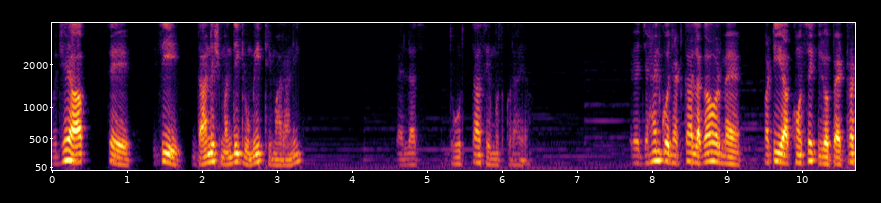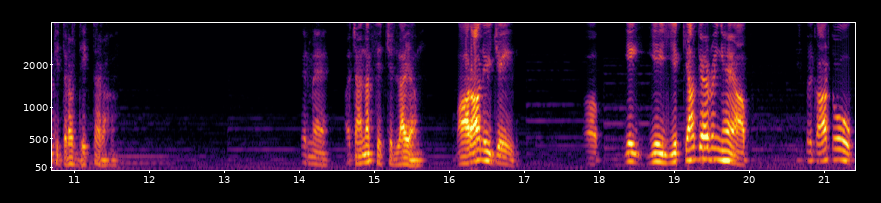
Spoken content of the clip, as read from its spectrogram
मुझे आपसे इसी दानिशमंदी की उम्मीद थी महारानी। वेलस धूर्तता से मुस्कुराया। मेरे जहन को झटका लगा और मैं फटी आँखों से क्लियोपेट्रा की तरफ़ देखता रहा। फिर मैं अचानक से चिल्लाया महारानी जी ये ये ये क्या कह रही हैं आप? इस प्रकार तो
